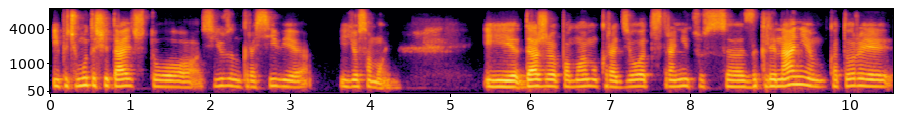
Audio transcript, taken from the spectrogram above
и почему-то считает, что Сьюзан красивее ее самой. И даже, по-моему, крадет страницу с заклинанием, которые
